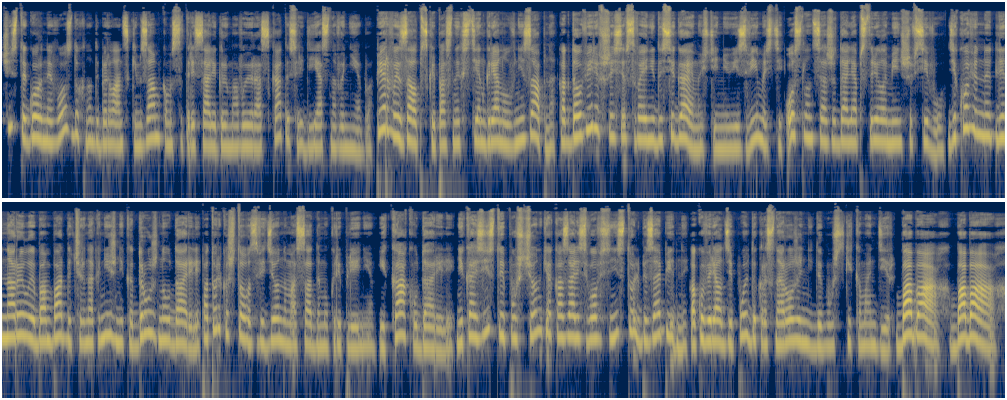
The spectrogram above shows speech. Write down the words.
Чистый горный воздух над Берландским замком сотрясали громовые раскаты среди ясного неба. Первый залп с крепостных стен грянул внезапно, когда, уверившиеся в своей недосягаемости и неуязвимости, осланцы ожидали обстрела меньше всего. Диковинные длиннорылые бомбарды чернокнижника дружно ударили по только что возведенным осадным укреплениям. И как ударили! Неказистые пушченки оказались вовсе не столь безобидны, как уверял Дипольда краснорожий недебужский командир. Бабах! Бабах!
